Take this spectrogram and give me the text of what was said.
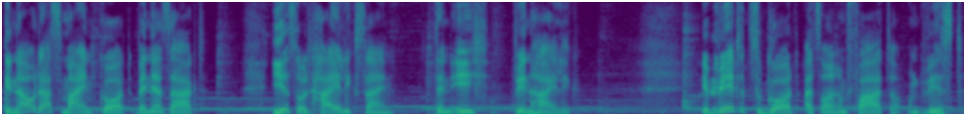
Genau das meint Gott, wenn er sagt, ihr sollt heilig sein, denn ich bin heilig. Ihr betet zu Gott als eurem Vater und wisst,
